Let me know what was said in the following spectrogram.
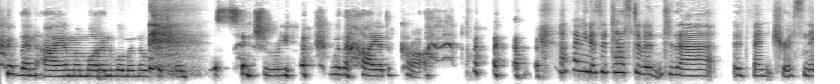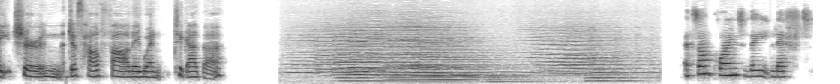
than I am a modern woman of the 20th century with a hired car. I mean, it's a testament to their adventurous nature and just how far they went together. At some point, they left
